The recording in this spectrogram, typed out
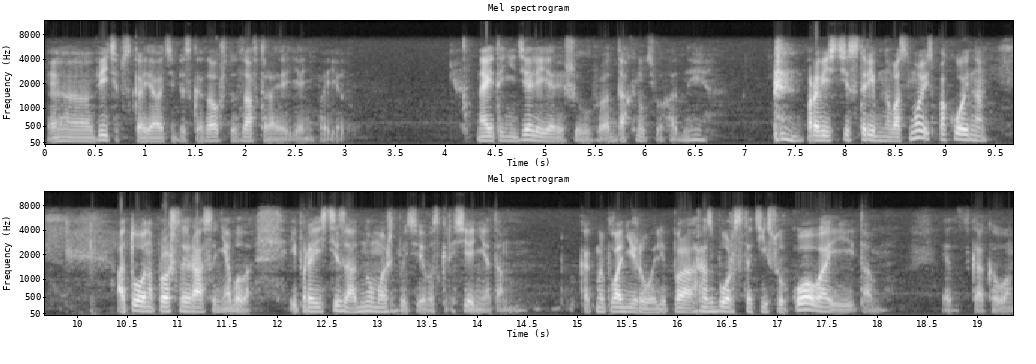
э, Витебска. Я тебе сказал, что завтра я не поеду. На этой неделе я решил уже отдохнуть в выходные. провести стрим новостной спокойно. А то на прошлый раз и не было. И провести заодно, может быть, воскресенье, там, как мы планировали, про разбор статьи Суркова и там, этот, как его,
